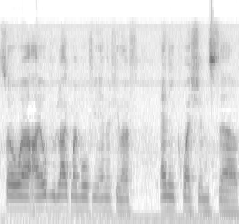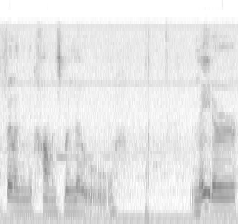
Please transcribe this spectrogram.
So uh, I hope you like my movie and if you have any questions uh, fill it in the comments below Later.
